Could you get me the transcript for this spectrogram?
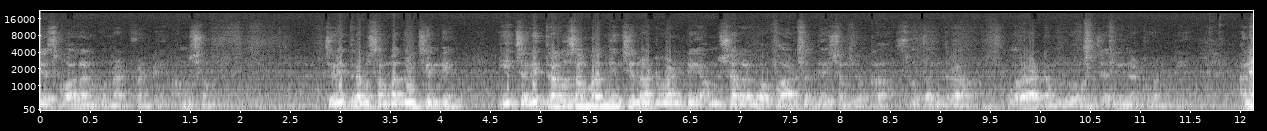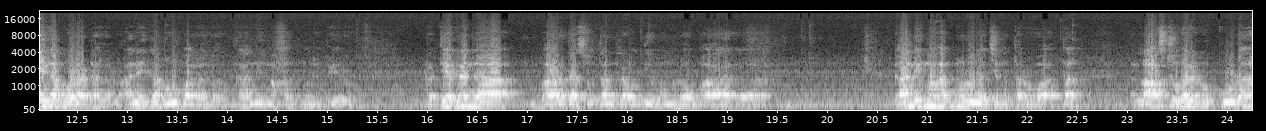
చేసుకోవాలనుకున్నటువంటి అంశం. చరిత్రకు సంబంధించింది. ఈ చరిత్రకు సంబంధించినటువంటి అంశాలలో భారతదేశం యొక్క స్వతంత్ర పోరాటంలో జరిగినటువంటి అనేక పోరాటాలలో అనేక రూపాలలో గాంధీ మహాత్ముని పేరు. ప్రత్యేకంగా భారత స్వతంత్ర ఉద్యమంలో భా గాంధీ మహాత్ముడు వచ్చిన తర్వాత లాస్ట్ వరకు కూడా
